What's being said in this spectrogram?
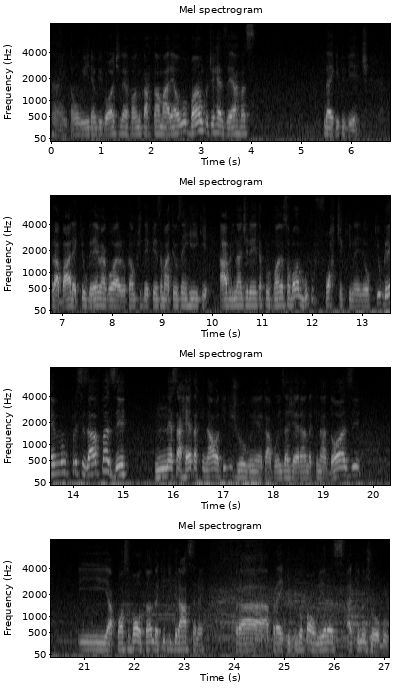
Ah, então o William Bigode levando o cartão amarelo no banco de reservas da equipe verde. Trabalha aqui o Grêmio agora no campo de defesa, Matheus Henrique abre na direita para o Wanderson, bola muito forte aqui, né? O que o Grêmio não precisava fazer nessa reta final aqui de jogo, hein? Acabou exagerando aqui na dose e a posse voltando aqui de graça, né? para a equipe do Palmeiras aqui no jogo.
